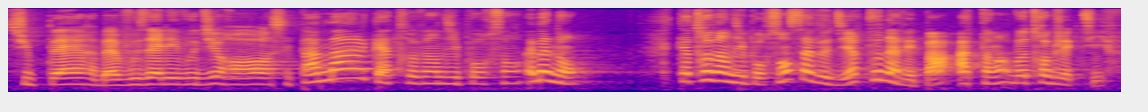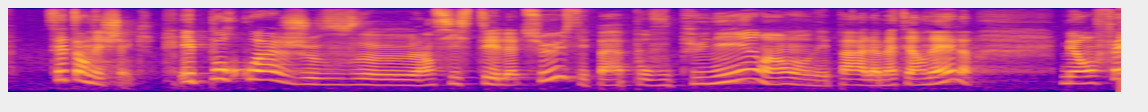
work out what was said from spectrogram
super, eh ben, vous allez vous dire Oh, c'est pas mal 90%. Eh ben non, 90%, ça veut dire que vous n'avez pas atteint votre objectif c'est un échec. Et pourquoi je veux insister là-dessus? C'est pas pour vous punir, hein, on n'est pas à la maternelle, mais en fait,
